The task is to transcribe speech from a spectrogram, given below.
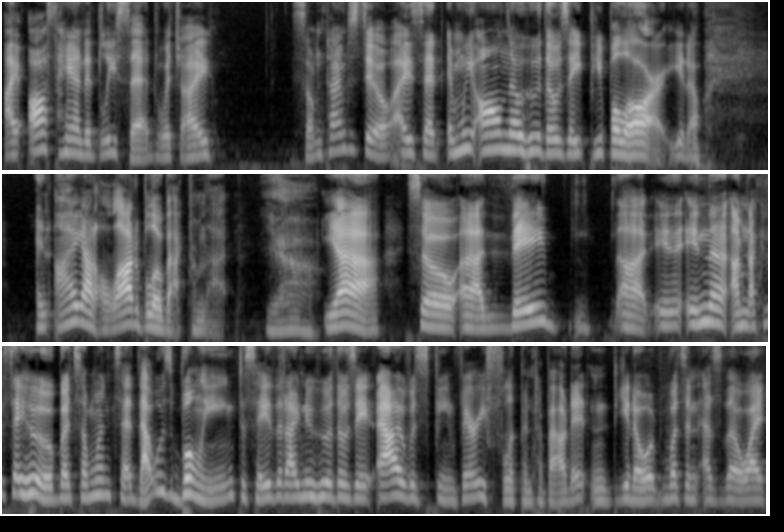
I offhandedly said, which I sometimes do, I said, and we all know who those eight people are, you know. And I got a lot of blowback from that. Yeah. Yeah. So uh, they, uh, in, in the, I'm not going to say who, but someone said that was bullying to say that I knew who those eight. I was being very flippant about it, and you know, it wasn't as though I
